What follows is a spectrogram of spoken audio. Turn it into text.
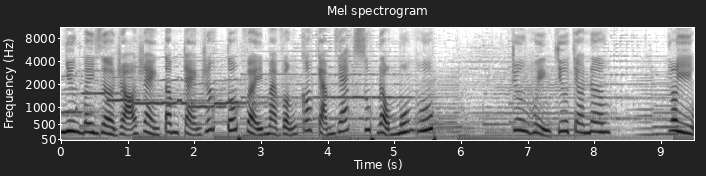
Nhưng bây giờ rõ ràng tâm trạng rất tốt vậy mà vẫn có cảm giác xúc động muốn hút. Trương Huyền chưa cho nơn Y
